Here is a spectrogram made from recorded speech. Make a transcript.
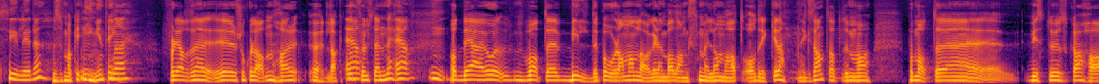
Syrligere. Den smaker ingenting. Nei. Fordi at eh, sjokoladen har ødelagt den Ja. fullstendig. Ja. Mm. Og det er jo på en måte bildet på hvordan man lager den balansen mellom mat og drikke. Da. Ikke sant? At du må på en måte Hvis du skal ha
